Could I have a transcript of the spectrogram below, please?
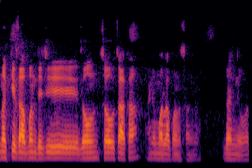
नक्कीच आपण त्याची जाऊन चव चाखा आणि मला पण सांगा. धन्यवाद.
